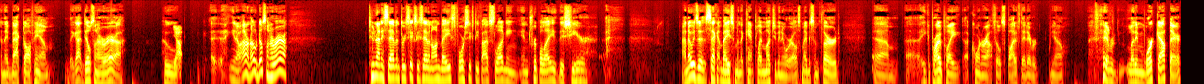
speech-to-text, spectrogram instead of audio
and they backed off him. They got Dilson Herrera, who, Yep. uh, you know, I don't know. Dilson Herrera, 297, 367 on base, 465 slugging in AAA this year. I know he's a second baseman that can't play much of anywhere else, maybe some third. Um, uh, he could probably play a corner outfield spot if they'd ever, you know, if they ever let him work out there.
